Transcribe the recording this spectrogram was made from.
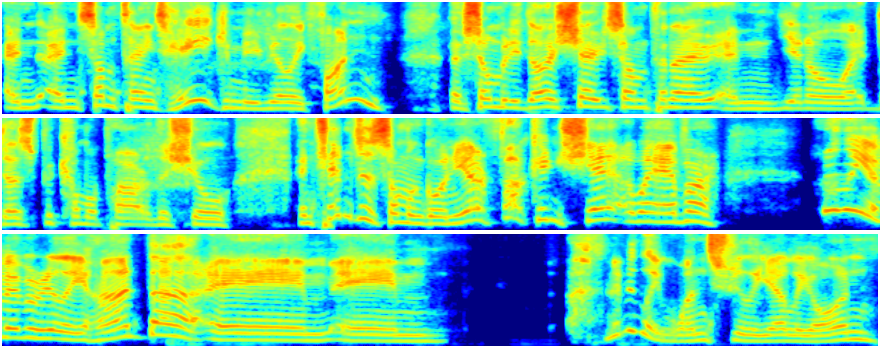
and and sometimes hey, it can be really fun if somebody does shout something out and you know it does become a part of the show. In terms of someone going, You're fucking shit or whatever. I don't think I've ever really had that. Um, um, maybe like once really early on,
